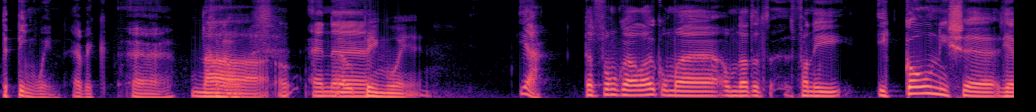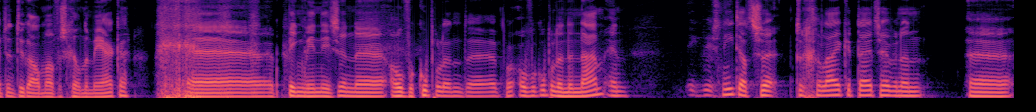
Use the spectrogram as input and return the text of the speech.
De penguin heb ik. Nou, oh, en no penguin. ja, dat vond ik wel leuk om, eh, omdat het van die iconische. Je hebt natuurlijk allemaal verschillende merken. Penguin is een eh, overkoepelend, overkoepelende naam. En ik wist niet dat ze tegelijkertijd. Ze hebben, een, ze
